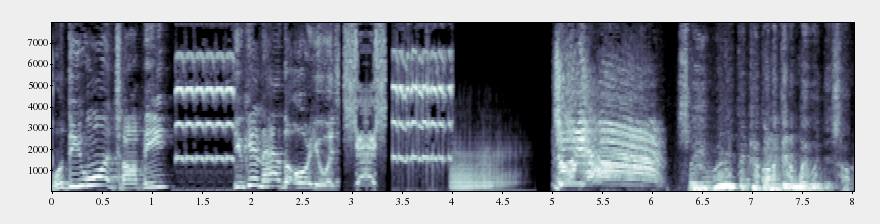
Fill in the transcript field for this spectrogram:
What do you want, Chompy? You can't have the Oreo. It's shit. Really think you're gonna get away with this, huh?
